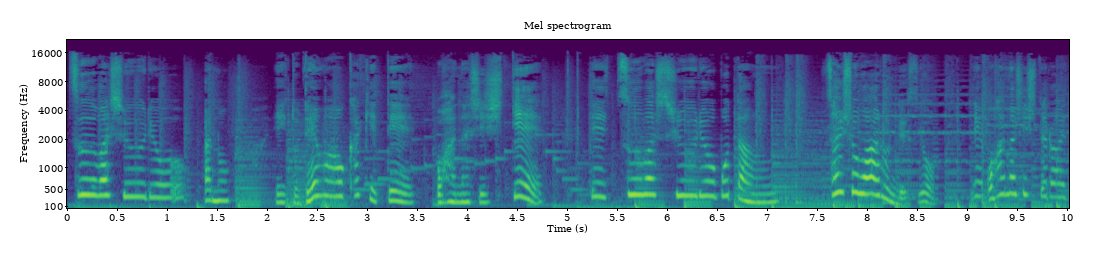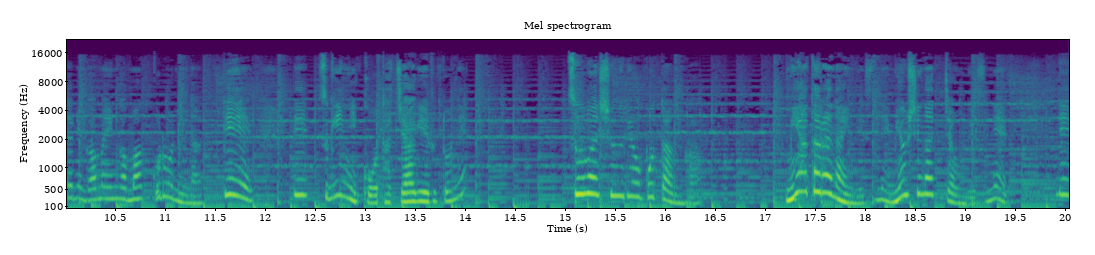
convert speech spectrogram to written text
通話終了、あの、えっ、と、電話をかけてお話しして、で、通話終了ボタン、最初はあるんですよ。で、お話ししてる間に画面が真っ黒になって、で、次にこう立ち上げるとね、通話終了ボタンが見当たらないんですね。見失っちゃうんですね。で、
